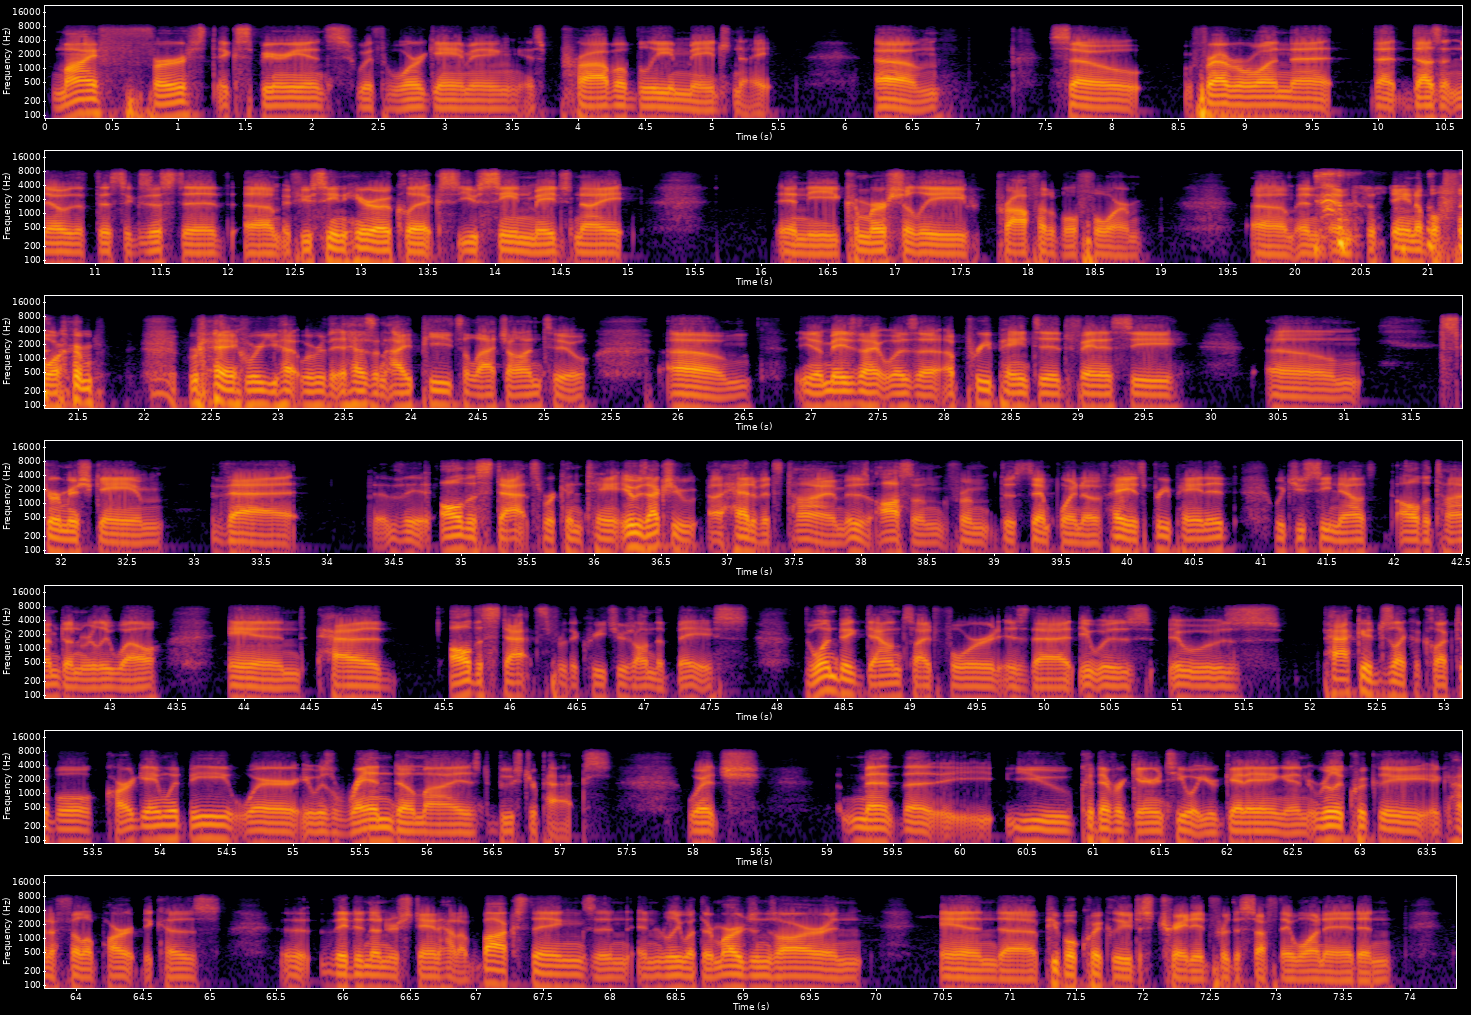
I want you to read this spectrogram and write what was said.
my first experience with wargaming is probably mage knight um so for everyone that that doesn't know that this existed um, if you've seen HeroClix you've seen mage knight in the commercially profitable form um, and, and sustainable form, right? Where you have where it has an IP to latch onto. Um, you know, Mage Knight was a, a pre-painted fantasy um, skirmish game that the all the stats were contained. It was actually ahead of its time. It was awesome from the standpoint of hey, it's pre-painted, which you see now all the time, done really well, and had all the stats for the creatures on the base. The one big downside for it is that it was it was packaged like a collectible card game would be, where it was randomized booster packs, which meant that you could never guarantee what you're getting, and really quickly it kind of fell apart because uh, they didn't understand how to box things and and really what their margins are, and and uh, people quickly just traded for the stuff they wanted and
